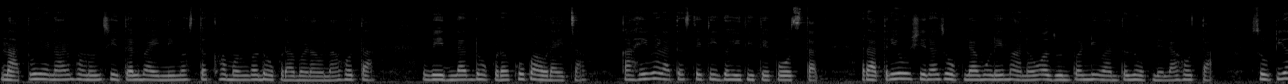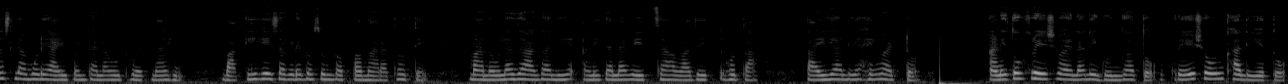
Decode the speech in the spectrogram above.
नातू येणार म्हणून शीतलबाईंनी मस्त खमंग ढोकळा बनवला होता. वेदला ढोकळं खूप आवडायचा. काही वेळातच ते तिघही तिथे पोहोचतात. रात्री उशिरा झोपल्यामुळे मानव अजून पण निवांत झोपलेला होता. सुटी असल्यामुळे आई पण त्याला उठवत नाही. बाकी हे सगळे बसून गप्पा मारत होते. मानवला जाग आली आणि त्याला वेदचा आवाज येत होता. ताई आली आहे वाटतं. आणि तो फ्रेश व्हायला निघून जातो. फ्रेश होऊन खाली येतो.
